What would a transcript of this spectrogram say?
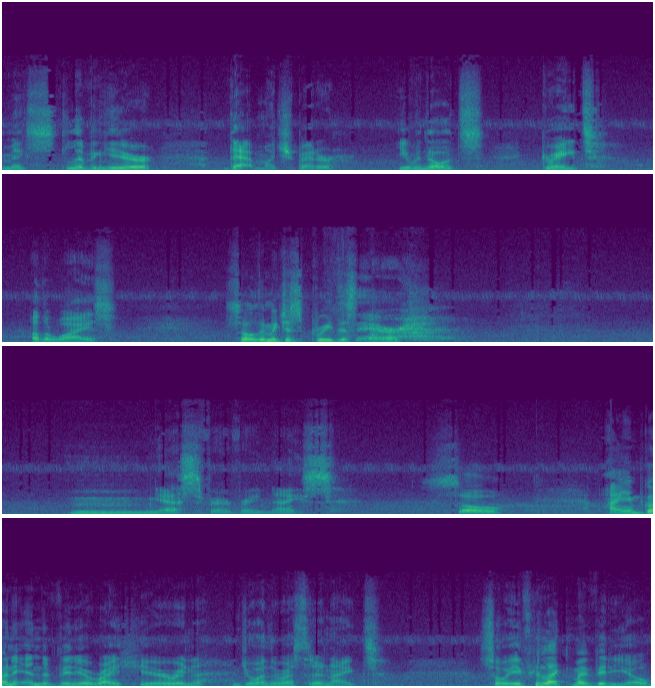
It makes living here that much better even though it's great otherwise. So let me just breathe this air. Mm, yes, very, very nice. So I am going to end the video right here and enjoy the rest of the night. So if you like my video,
